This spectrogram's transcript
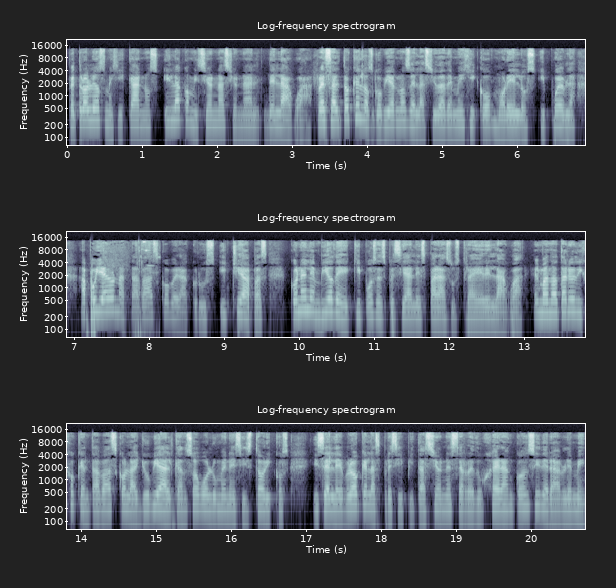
Petróleos Mexicanos y la Comisión Nacional del Agua. Resaltó que los gobiernos de la Ciudad de México, Morelos y Puebla apoyaron a Tabasco, Veracruz y Chiapas con el envío de equipos especiales para sustraer el agua. El mandatario dijo que en Tabasco la lluvia alcanzó volúmenes históricos y celebró que las precipitaciones se redujeran considerablemente.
